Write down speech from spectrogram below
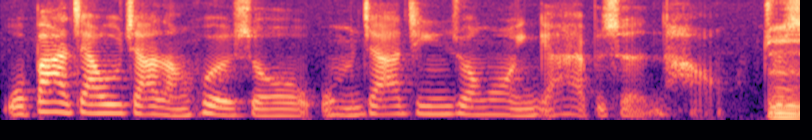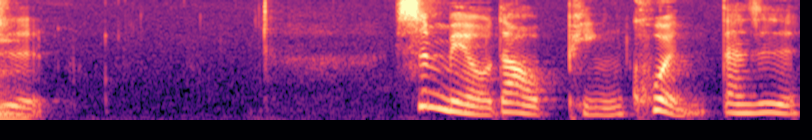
我爸加入家长会的时候，我们家经济状况应该还不是很好，就是、是没有到贫困，但是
